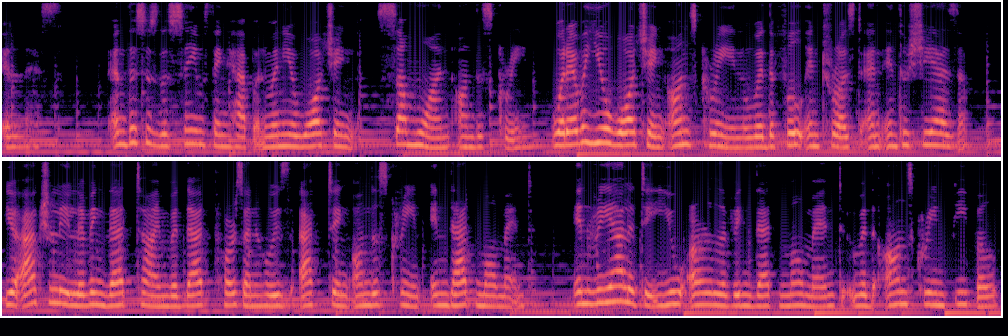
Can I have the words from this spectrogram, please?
illness. And this is the same thing happen when you're watching someone on the screen. Whatever you're watching on screen with the full interest and enthusiasm, you're actually living that time with that person who is acting on the screen in that moment. In reality, you are living that moment with on screen people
